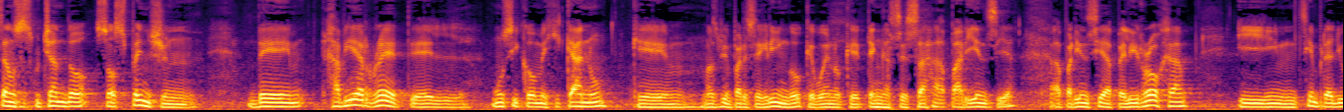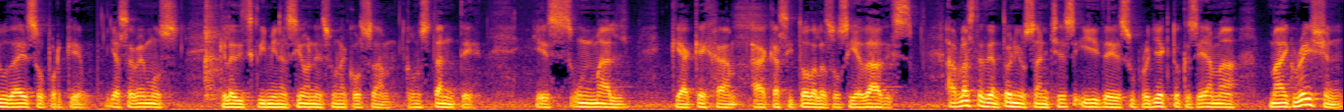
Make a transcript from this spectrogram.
Estamos escuchando Suspension de Javier Red, el músico mexicano que más bien parece gringo, que bueno que tengas esa apariencia, apariencia pelirroja y siempre ayuda eso porque ya sabemos que la discriminación es una cosa constante, es un mal que aqueja a casi todas las sociedades. Hablaste de Antonio Sánchez y de su proyecto que se llama Migration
